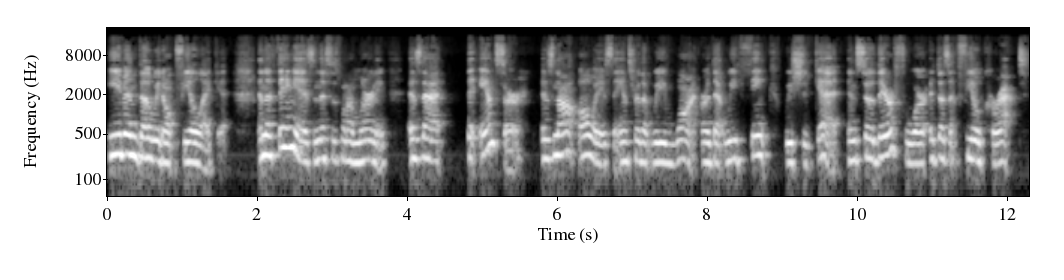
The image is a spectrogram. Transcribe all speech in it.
even though we don't feel like it. And the thing is, and this is what I'm learning, is that the answer is not always the answer that we want or that we think we should get. And so, therefore, it doesn't feel correct.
